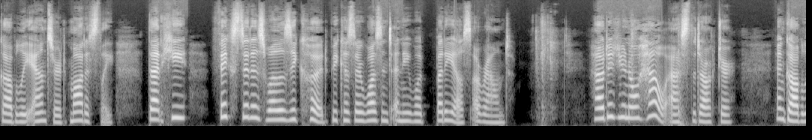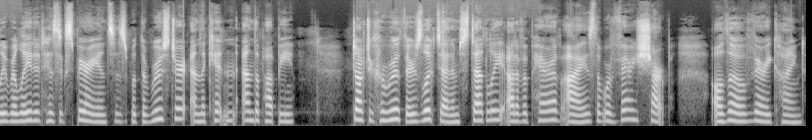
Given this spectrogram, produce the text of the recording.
Gobbly answered, modestly, that he fixed it as well as he could, because there wasn't anybody else around. How did you know how? asked the doctor. And Gobbly related his experiences with the rooster and the kitten and the puppy. Dr. Caruthers looked at him steadily out of a pair of eyes that were very sharp, although very kind.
